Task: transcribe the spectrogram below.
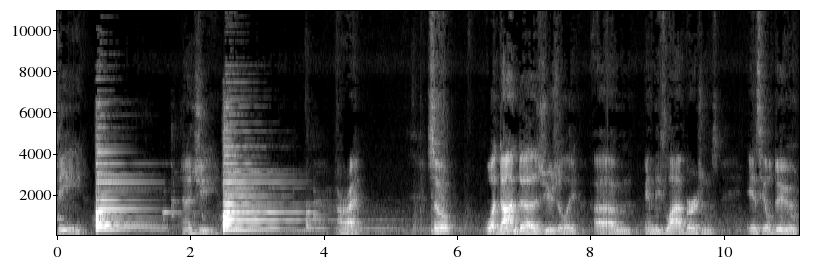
D, and a G. All right. So what Don does usually um, in these live versions is he'll do.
